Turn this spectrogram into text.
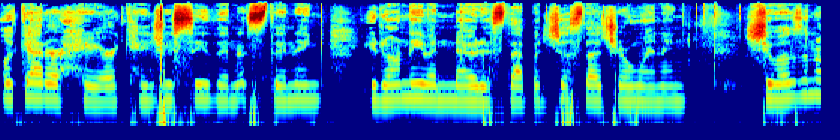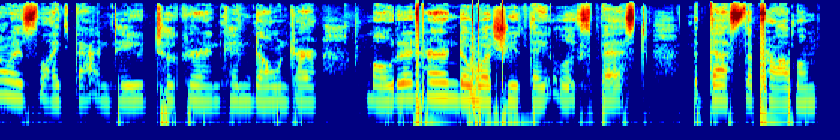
Look at her hair. Can't you see that it's thinning? You don't even notice that, but just that you're winning. She wasn't always like that until you took her and condoned her, molded her into what you think looks best. But that's the problem.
